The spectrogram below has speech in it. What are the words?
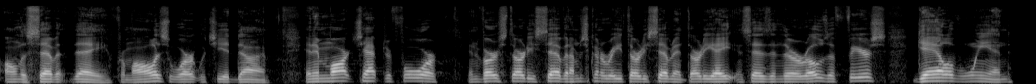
on the seventh day from all his work which he had done. And in Mark chapter 4, in verse 37, I'm just going to read 37 and 38, and says, And there arose a fierce gale of wind,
